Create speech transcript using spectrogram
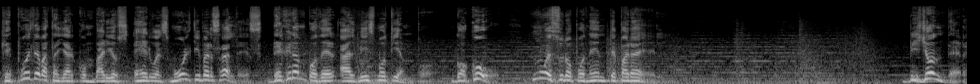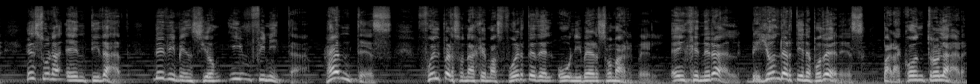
que puede batallar con varios héroes multiversales de gran poder al mismo tiempo. Goku no es un oponente para él. Beyonder es una entidad de dimensión infinita. Antes, fue el personaje más fuerte del universo Marvel. En general, Beyonder tiene poderes para controlar,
